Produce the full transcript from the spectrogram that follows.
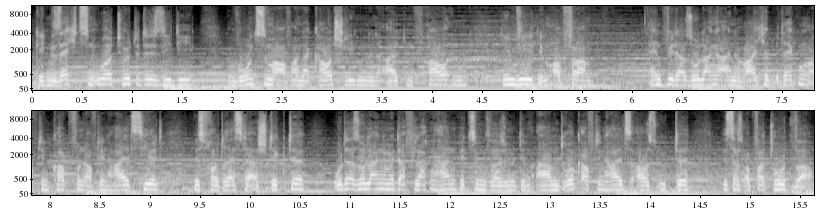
Gegen 16 Uhr tötete sie die im Wohnzimmer auf einer Couch liegende alten Frau, indem sie dem Opfer entweder so lange eine weiche Bedeckung auf den Kopf und auf den Hals hielt, bis Frau Dressler erstickte, oder so lange mit der flachen Hand bzw. mit dem Arm Druck auf den Hals ausübte, bis das Opfer tot war.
